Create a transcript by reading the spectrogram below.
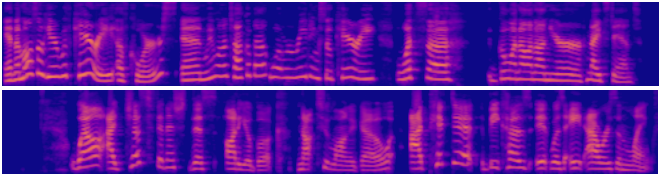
and I'm also here with Carrie, of course, and we want to talk about what we're reading. So, Carrie, what's uh, going on on your nightstand? Well, I just finished this audiobook not too long ago. I picked it because it was 8 hours in length.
